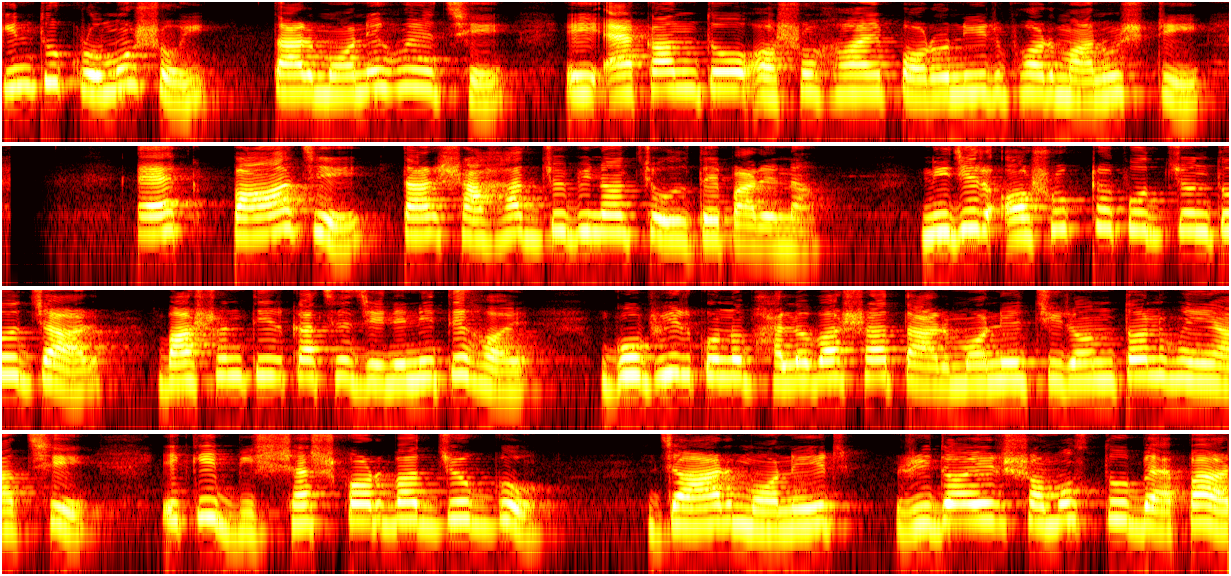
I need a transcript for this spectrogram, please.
কিন্তু ক্রমশই তার মনে হয়েছে, এই একান্ত অসহায় পরনির্ভর মানুষটি এক পা যে তার সাহায্য বিনা চলতে পারে না। নিজের অসুখটা পর্যন্ত যার বাসন্তীর কাছে জেনে নিতে হয়, গভীর কোনো ভালোবাসা তার মনে চিরন্তন হয়ে আছে, একে বিশ্বাস করবার যোগ্য? যার মনের, হৃদয়ের সমস্ত ব্যাপার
